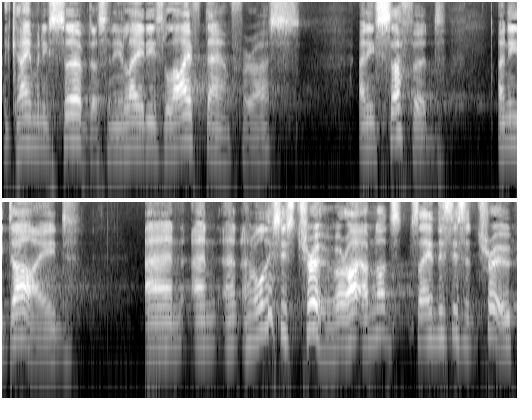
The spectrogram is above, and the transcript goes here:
he came and he served us and he laid his life down for us. And he suffered and he died. And, and, and, and all this is true, all right? I'm not saying this isn't true.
